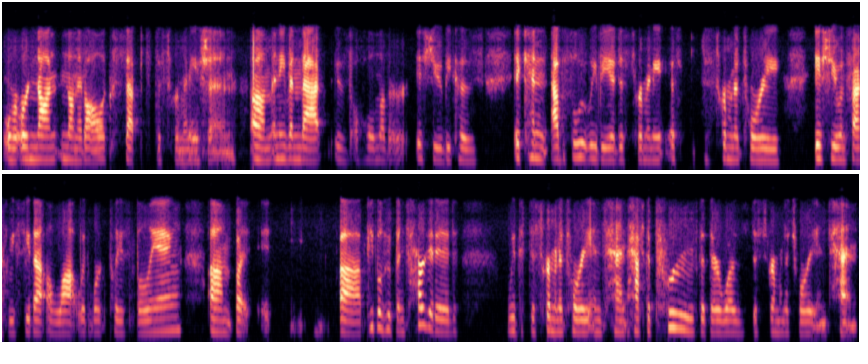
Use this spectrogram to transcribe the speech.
or, or none, none at all except discrimination. Um, and even that is a whole other issue because it can absolutely be a, discriminate, a discriminatory issue. In fact, we see that a lot with workplace bullying. Um, but it, uh, people who've been targeted with discriminatory intent have to prove that there was discriminatory intent.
